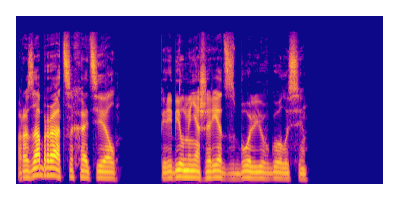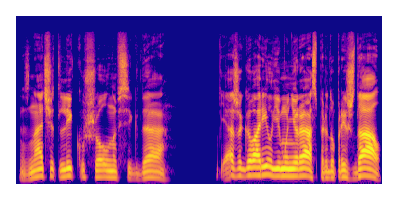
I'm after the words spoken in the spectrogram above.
Разобраться хотел. Перебил меня жрец с болью в голосе. Значит, Лик ушел навсегда. Я же говорил ему не раз, предупреждал,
